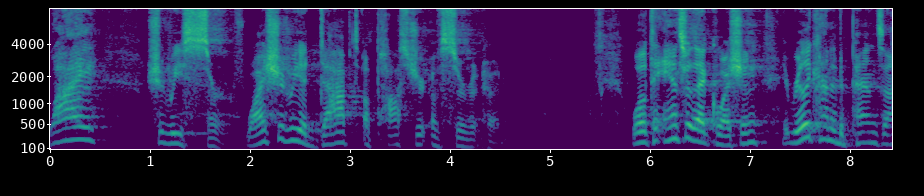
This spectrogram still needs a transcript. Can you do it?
Why should we serve? Why should we adopt a posture of servanthood? Well, to answer that question, it really kind of depends on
